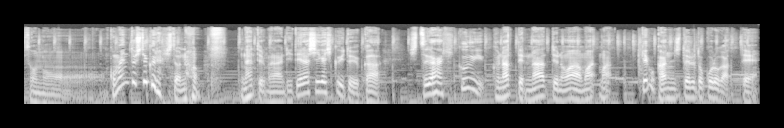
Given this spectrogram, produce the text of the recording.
その、コメントしてくる人の なんていうのかな、リテラシーが低いというか、質が低くなってるなっていうのは、まま結構感じてるところがあって。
